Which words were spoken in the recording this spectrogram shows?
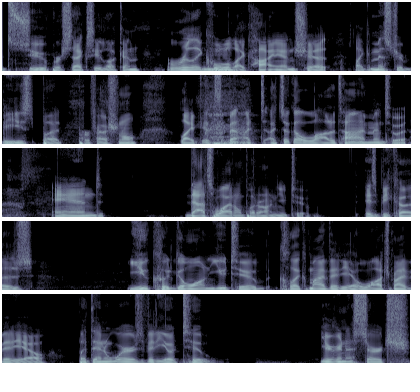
It's super sexy looking, really cool, Mhm. like high end shit, like Mr. Beast, but professional. Like it's been, I, I took a lot of time into it, and that's why I don't put it on YouTube, is because you could go on YouTube, click my video, watch my video, but then where's video two? You're gonna search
